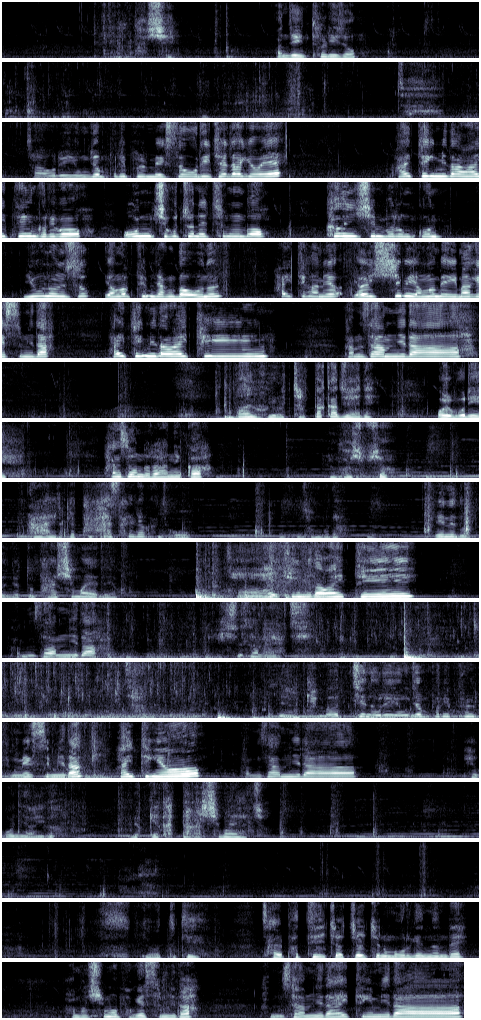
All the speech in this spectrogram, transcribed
다시 완전히 틀리죠? 자, 우리 용전 프리플 맥스 우리 제자교회 화이팅입니다. 화이팅. 그리고 온 지구촌의 충도 큰 심부름꾼 윤은숙 영업팀장도 오늘 화이팅하며 열심히 영업에 임하겠습니다. 화이팅입니다. 화이팅. 감사합니다. 아유, 이거 저 닦아줘야 돼. 얼굴이 한 손으로 하니까 보십시오. 다 이렇게 다 살려가지고 전부 다 얘네들도 이제 또 다 심어야 돼요. 자, 화이팅입니다. 화이팅. 감사합니다. 씻어놔야지. 자, 이렇게 멋진 우리 용전 프리풀 빅맥스입니다. 화이팅요. 감사합니다. 100원이야 이거. 몇 개 갖다가 심어야죠. 이게 어떻게 잘 버틸지 어쩔지는 모르겠는데 한번 심어 보겠습니다. 감사합니다. 화이팅입니다.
